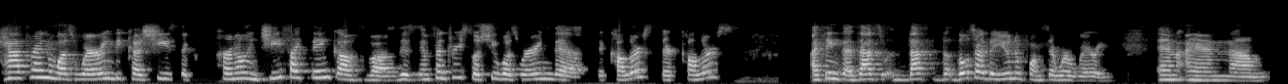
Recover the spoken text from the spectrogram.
Catherine was wearing because she's the colonel in chief, I think, of uh, this infantry. So she was wearing the, the colors, their colors. I think that that's that's those are the uniforms that we're wearing, and and um,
